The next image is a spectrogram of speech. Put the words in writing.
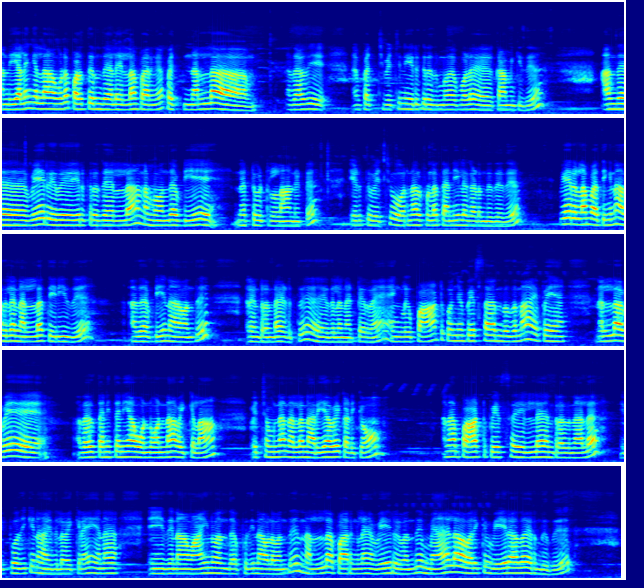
அந்த இலைங்கெல்லாம் கூட பழுத்திருந்த இலையெல்லாம் பாருங்கள் பச் நல்லா அதாவது பச்சை பச்சுன்னு இருக்கிறது போல் காமிக்குது. அந்த வேர் இரு இருக்கிறதெல்லாம் நம்ம வந்து அப்படியே நட்டு விட்டுறலான்னுட்டு எடுத்து வச்சு ஒரு நாள் ஃபுல்லாக தண்ணியில் கிடந்தது அது. வேரெல்லாம் பார்த்திங்கன்னா அதில் நல்லா தெரியுது. அதை அப்படியே நான் வந்து ரெண்டு ரெண்டாக எடுத்து இதில் நட்டுடுறேன். எங்களுக்கு பாட்டு கொஞ்சம் பெருசாக இருந்ததுன்னா இப்போ நல்லாவே அதாவது தனித்தனியாக ஒன்று ஒன்றா வைக்கலாம். வச்சோம்னா நல்லா நிறையாவே கிடைக்கும். ஆனால் பாட்டு பெருசாக இல்லைன்றதுனால இப்போதைக்கு நான் இதில் வைக்கிறேன். ஏன்னா இது நான் வாங்கின்னு வந்த புதினாவில் வந்து நல்லா பாருங்களேன் வேர் வந்து மேலே வரைக்கும் வேராக தான் இருந்தது.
